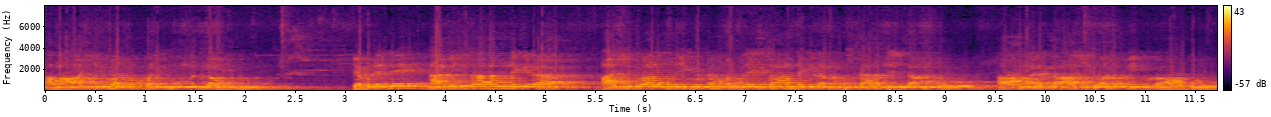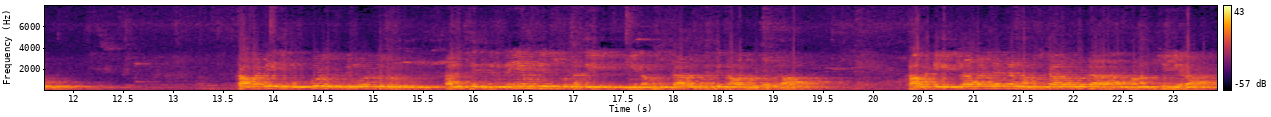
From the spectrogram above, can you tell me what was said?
ఆమె ఆశీర్వాదం పరిపూర్ణంగా ఉంటుంది. ఎప్పుడైతే నాభి స్థానం దగ్గర ఆశీర్వాదం చేయకుండా మన హృదయ స్థానం దగ్గర నమస్కారం చేసినందుకు ఆ అమ్మ యొక్క ఆశీర్వాదం మీకు రాదు. కాబట్టి ఈ ముగ్గురు త్రిమూర్తులు కలిసి నిర్ణయం తీసుకున్నది ఈ నమస్కార స్థితి నాలుగు కాబట్టి ఇట్లా పడితే నమస్కారం కూడా మనం చెయ్యరా.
